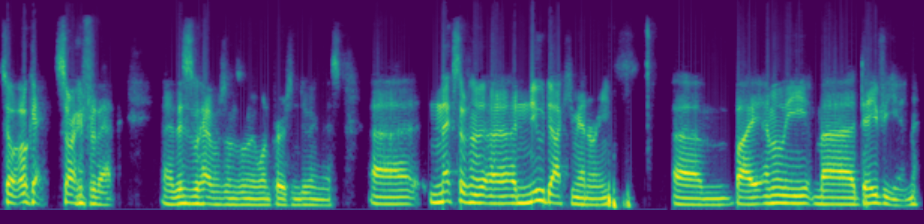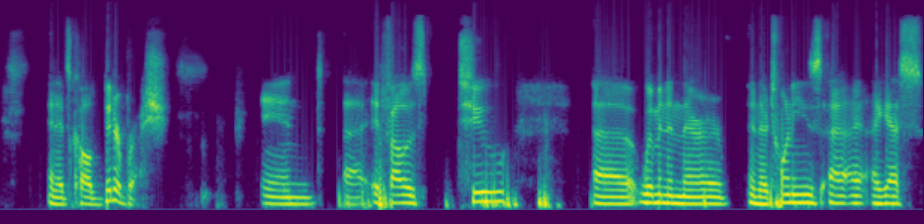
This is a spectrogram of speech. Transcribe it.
so, okay, sorry for that. Uh, this is what happens when there's only one person doing this. Uh, next up, a, a new documentary um, by Emelie Mahdavian, and it's called Bitterbrush. And uh, it follows two uh, women in their in their 20s, uh, I, I, guess,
